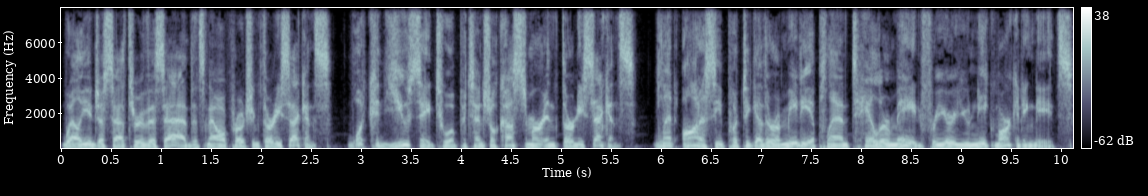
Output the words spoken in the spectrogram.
Well, you just sat through this ad that's now approaching 30 seconds. What could you say to a potential customer in 30 seconds? Let Audacy put together a media plan tailor made for your unique marketing needs.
